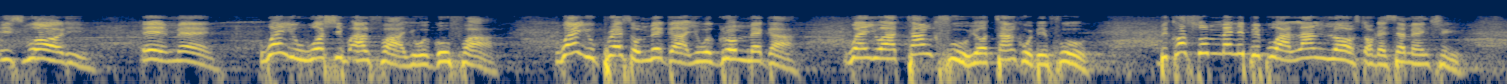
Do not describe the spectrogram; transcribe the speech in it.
is worthy. Amen. When you worship Alpha, you will go far. When you praise Omega, you will grow mega. When you are thankful, your tank will be full. Because so many people are landlords of the cemetery.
